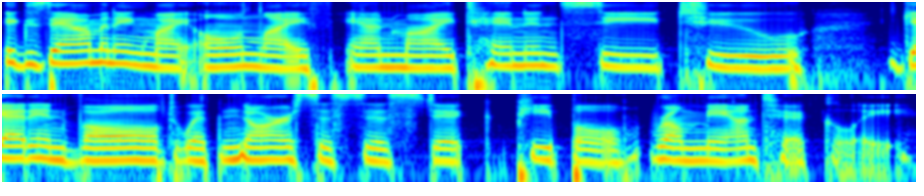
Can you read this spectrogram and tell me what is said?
examining my own life and my tendency to get involved with narcissistic people romantically,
